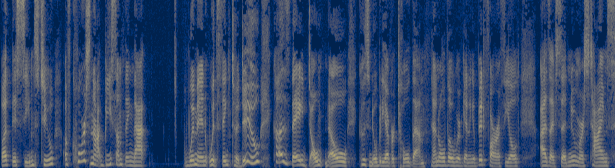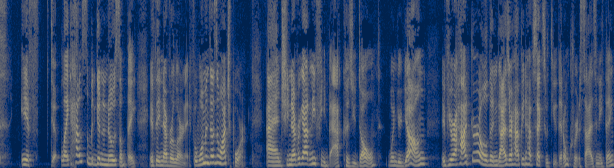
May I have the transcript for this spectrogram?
but this seems to of course not be something that women would think to do because they don't know because nobody ever told them. And although we're getting a bit far afield as i've said numerous times if like how's somebody going to know something if they never learn it? If a woman doesn't watch porn and she never got any feedback because you don't when you're young if you're a hot girl, then guys are happy to have sex with you. They don't criticize anything.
